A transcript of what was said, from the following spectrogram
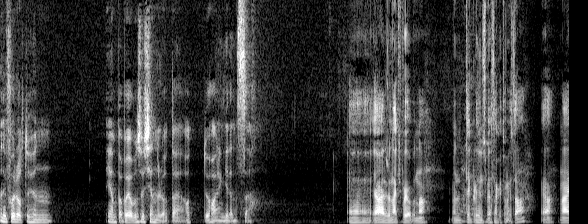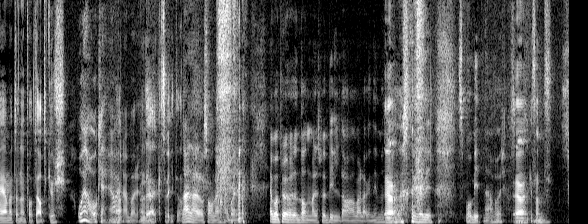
Men i forhold til hun jenta på jobben, så kjenner du at, det, at du har en grense? Uh, ja, hun er ikke på jobben, da. Men tenker du hun som jeg snakket om i stad? Ja. Nei, jeg møtte henne på teaterkurs. Oh, ja, ok. Ja, ja. Bare... Men det er ikke så viktig, da. Nei, det er jo sånn det. Jeg bare... Jeg bare prøver å danne meg liksom et bilde av hverdagen din med, ja. med de små bitene jeg får. Så. Ja, ikke sant? Mm.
